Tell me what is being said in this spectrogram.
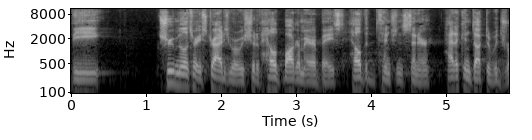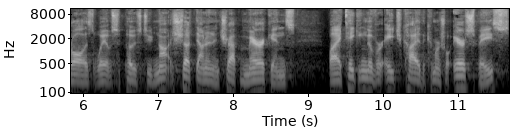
the true military strategy where we should have held Bagram Air Base, held the detention center, had a conducted withdrawal as the way it was supposed to, not shut down and entrap Americans by taking over HKI, the commercial airspace,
